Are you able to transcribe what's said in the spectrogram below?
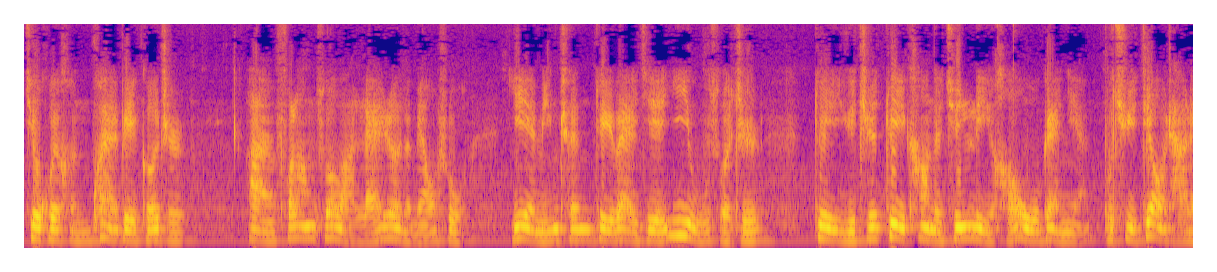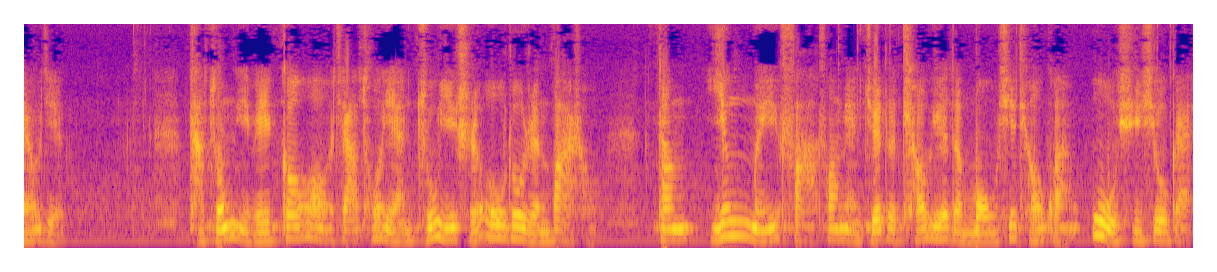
就会很快被革职。按弗朗索瓦莱热的描述，叶明琛对外界一无所知，对与之对抗的军力毫无概念，不去调查了解。他总以为高傲加拖延足以使欧洲人罢手。当英美法方面觉得条约的某些条款务需修改，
